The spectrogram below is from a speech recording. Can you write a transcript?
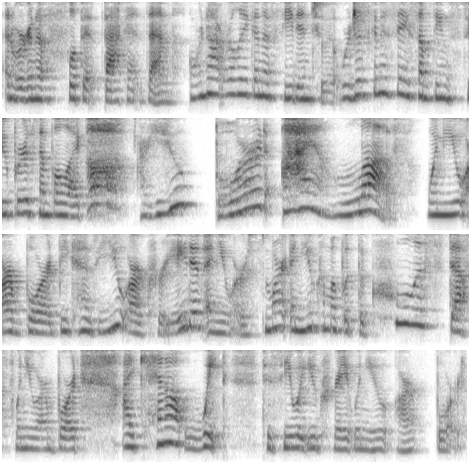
and we're going to flip it back at them. We're not really going to feed into it. We're just going to say something super simple like, oh, Are you bored? I love when you are bored because you are creative and you are smart and you come up with the coolest stuff when you are bored. I cannot wait to see what you create when you are bored.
